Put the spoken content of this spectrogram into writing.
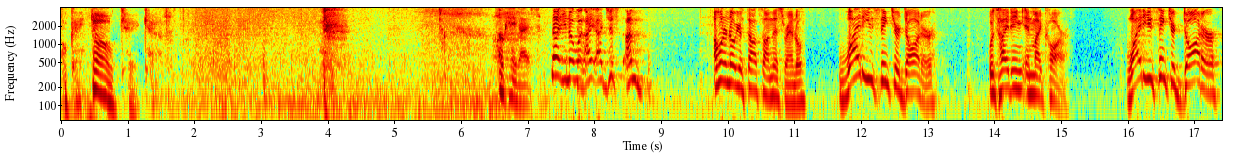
Okay. Okay, Kev. Okay, guys. No, you know what? I, I just, I'm, I want to know your thoughts on this, Randall. Why do you think your daughter was hiding in my car? Why do you think your daughter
